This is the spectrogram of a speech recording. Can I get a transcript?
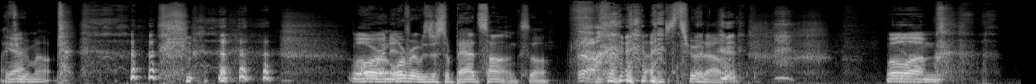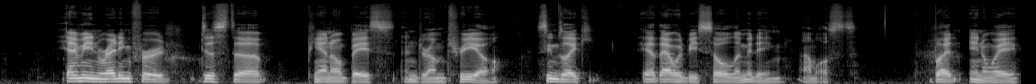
I Yeah. threw them out. Well, or, it- or it was just a bad song, so I just threw it out. Well, Yeah. um, I mean, writing for just a piano, bass, and drum trio seems like yeah, that would be so limiting almost. But in a way,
